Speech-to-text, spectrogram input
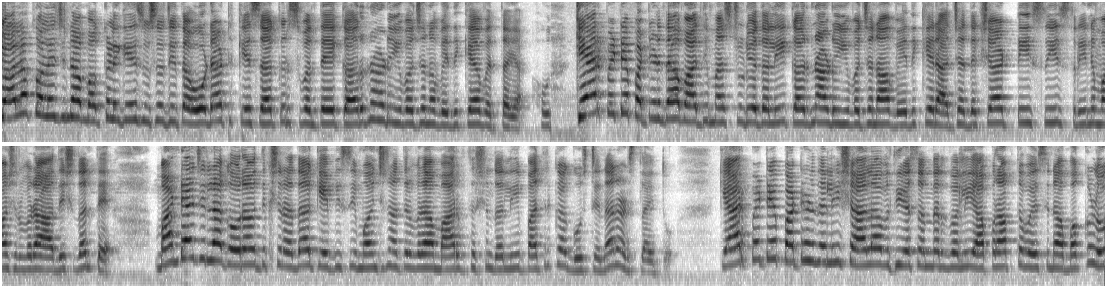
ಶಾಲಾ ಕಾಲೇಜಿನ ಮಕ್ಕಳಿಗೆ ಸುಸಜ್ಜಿತ ಓಡಾಟಕ್ಕೆ ಸಹಕರಿಸುವಂತೆ ಕರುನಾಡು ಯುವಜನ ವೇದಿಕೆ ಒತ್ತಾಯ. ಕೆಆರ್ಪೇಟೆ ಪಟ್ಟಣದ ಮಾಧ್ಯಮ ಸ್ಟುಡಿಯೋದಲ್ಲಿ ಕರುನಾಡು ಯುವಜನ ವೇದಿಕೆ ರಾಜ್ಯಾಧ್ಯಕ್ಷ ಟಿಸಿ ಶ್ರೀನಿವಾಸ್ ರವರ ಆದೇಶದಂತೆ ಮಂಡ್ಯ ಜಿಲ್ಲಾ ಗೌರವಾಧ್ಯಕ್ಷರಾದ ಕೆಬಿಸಿ ಮಂಜುನಾಥ್ ರವರ ಮಾರ್ಗದರ್ಶನದಲ್ಲಿ ಪತ್ರಿಕಾಗೋಷ್ಠಿಯನ್ನು ನಡೆಸಲಾಯಿತು. ಕೆಆರ್ಪೇಟೆ ಪಟ್ಟಣದಲ್ಲಿ ಶಾಲಾವಧಿಯ ಸಂದರ್ಭದಲ್ಲಿ ಅಪ್ರಾಪ್ತ ವಯಸ್ಸಿನ ಮಕ್ಕಳು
